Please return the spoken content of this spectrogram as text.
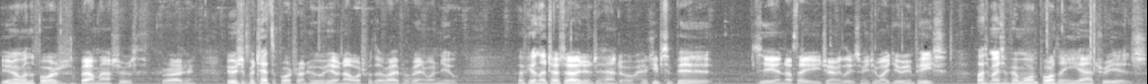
You know when the Forge Bound Masters arriving. You should protect the Fortran who are here, not watch for the arrival of anyone new. I've given that test item to handle. It keeps him busy enough that he generally leaves me to my duty in peace. Plus, it makes him feel more important than he actually is.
